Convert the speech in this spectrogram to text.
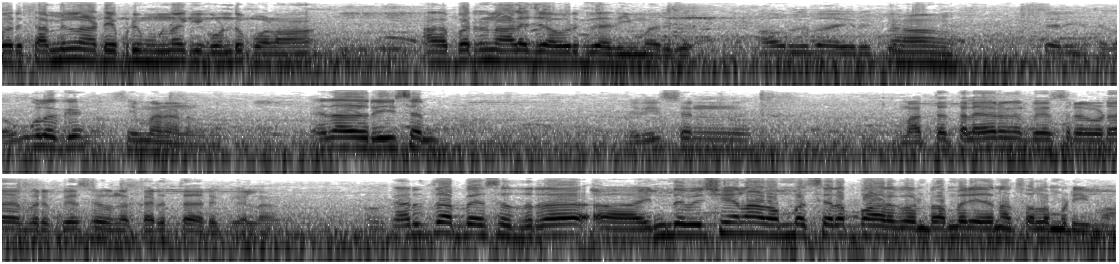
ஒரு தமிழ்நாட்டை எப்படி முன்னோக்கி கொண்டு போகலாம் அதை பற்றி நாலேஜ் அவருக்கு தான் அதிகமாக இருக்குது அவருக்கு தான் இருக்கு. ஆ. சரிங்க சார். உங்களுக்கு? சீமான் ஏதாவது ரீசன் ரீசன் மற்ற தலைவருங்க பேசுகிறத விட இவர் பேசுகிறது கொஞ்சம் கருத்தாக இருக்குது எல்லாம். கருத்தாக பேசுறதுல இந்த விஷயம்லாம் ரொம்ப சிறப்பாக இருக்குன்ற மாதிரி எதனா சொல்ல முடியுமா?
